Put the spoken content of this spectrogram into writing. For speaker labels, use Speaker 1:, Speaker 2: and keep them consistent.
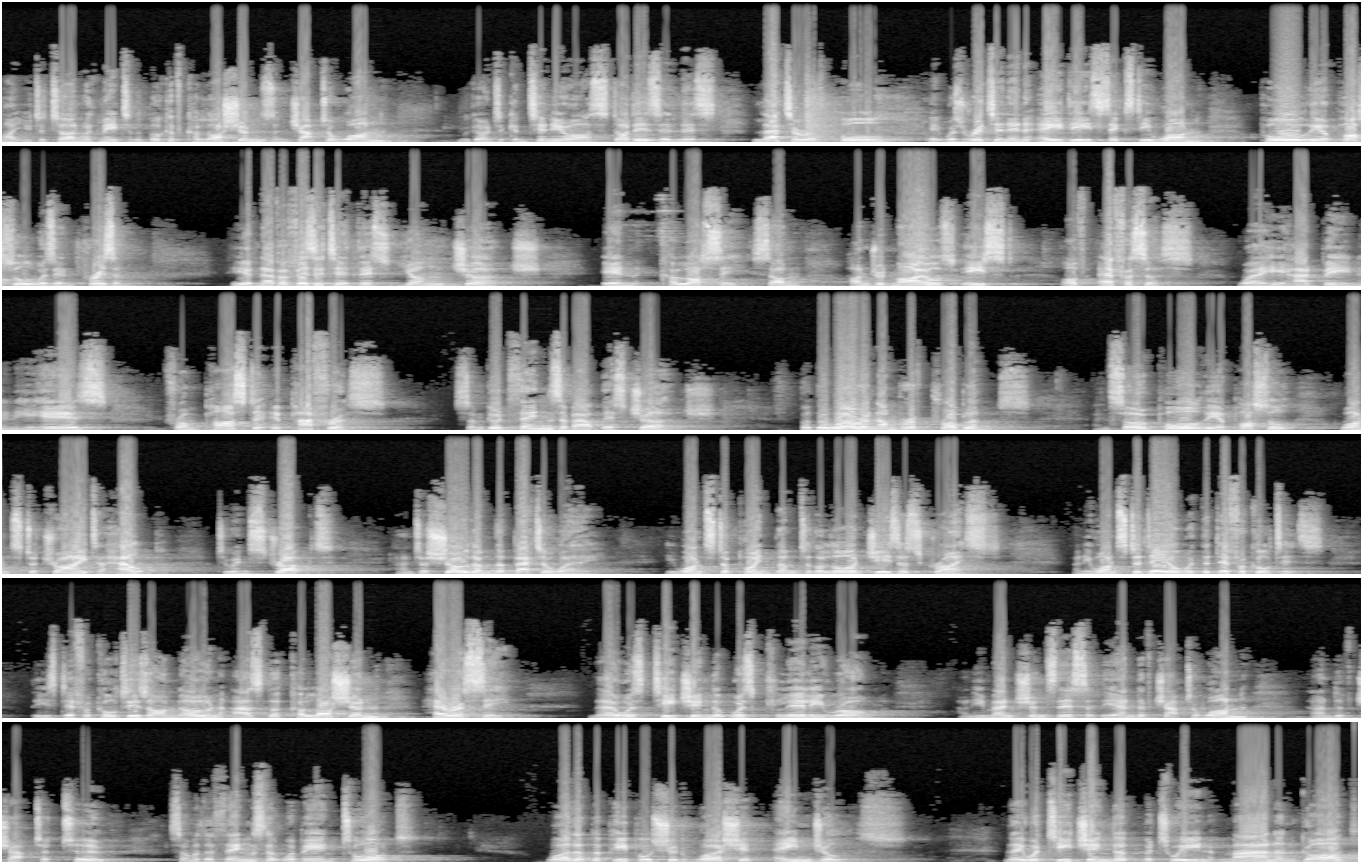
Speaker 1: I'd like you to turn with me to the book of Colossians and chapter 1. We're going to continue our studies in this letter of Paul. It was written in AD 61. Paul the apostle was in prison. He had never visited this young church in Colossae, some hundred miles east of Ephesus, where he had been. And he hears from Pastor Epaphras some good things about this church, but there were a number of problems. And so Paul the Apostle wants to try to help, to instruct, and to show them the better way. He wants to point them to the Lord Jesus Christ, and he wants to deal with the difficulties. These difficulties are known as the Colossian heresy. There was teaching that was clearly wrong. And he mentions this at the end of chapter 1 and of chapter 2. Some of the things that were being taught were that the people should worship angels. They were teaching that between man and God,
